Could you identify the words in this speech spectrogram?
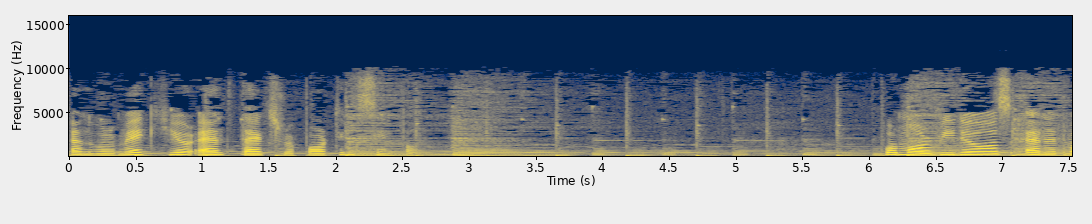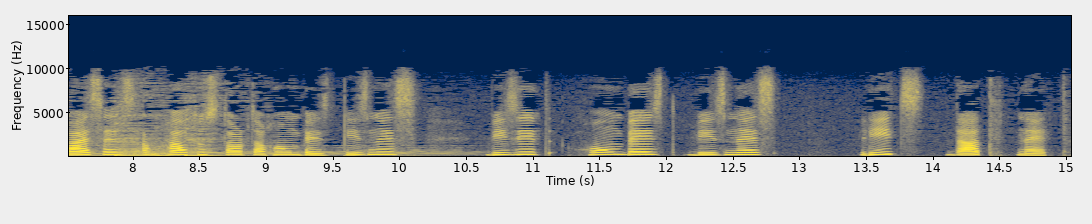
and will make year-end tax reporting simple. For more videos and advices on how to start a home-based business, visit homebasedbusinessleads.net.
